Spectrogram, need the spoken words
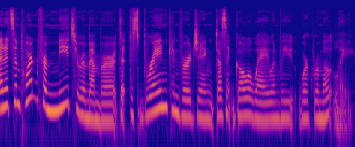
and it's important for me to remember that this brain converging doesn't go away when we work remotely.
